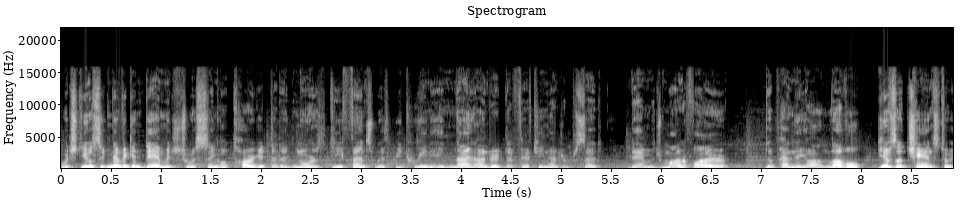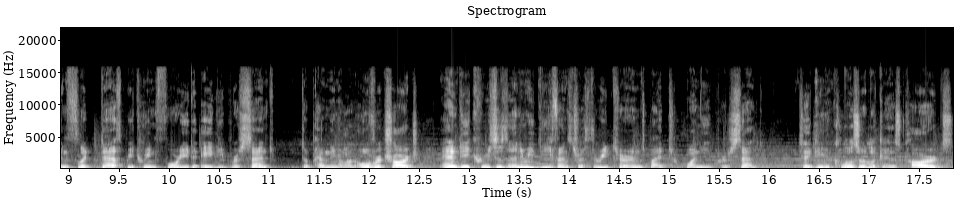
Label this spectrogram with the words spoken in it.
which deals significant damage to a single target that ignores defense with between a 900 to 1500% damage modifier, depending on level, gives a chance to inflict death between 40 to 80%, depending on overcharge, and decreases enemy defense for 3 turns by 20%. Taking a closer look at his cards,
